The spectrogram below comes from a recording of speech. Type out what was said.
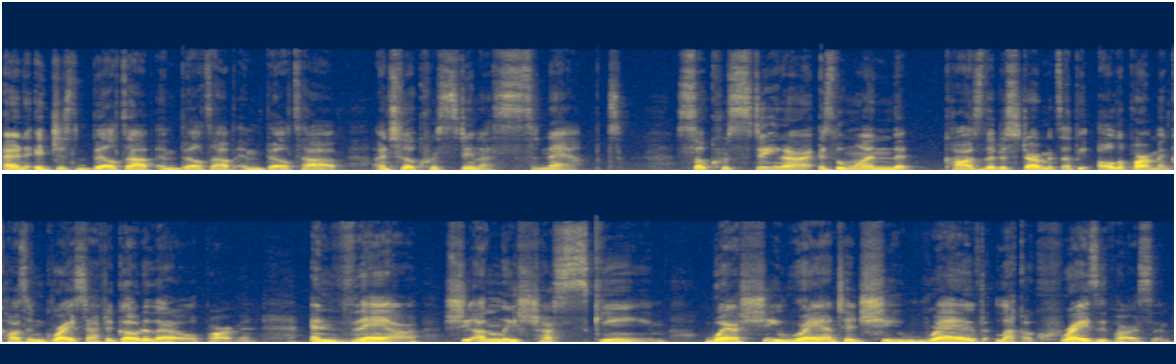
and it just built up and built up and built up until Christina snapped. So Christina is the one that caused the disturbance at the old apartment, causing Grace to have to go to that old apartment. And there, she unleashed her scheme where she ranted, she raved like a crazy person.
